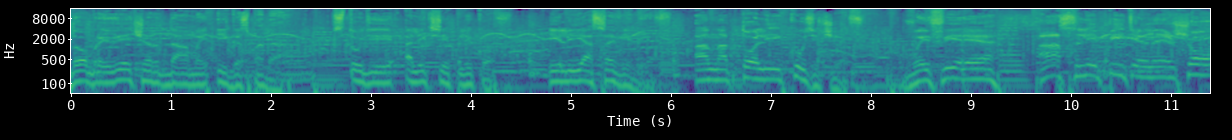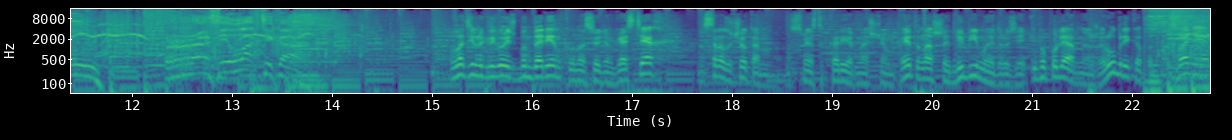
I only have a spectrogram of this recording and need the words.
Добрый вечер, дамы и господа. В студии Алексей Поляков, Илья Савельев, Анатолий Кузичев. В эфире ослепительное шоу «Профилактика». Владимир Григорьевич Бондаренко у нас сегодня в гостях. Сразу что там с места карьер начнем. Это наши любимые друзья и популярная уже рубрика под названием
